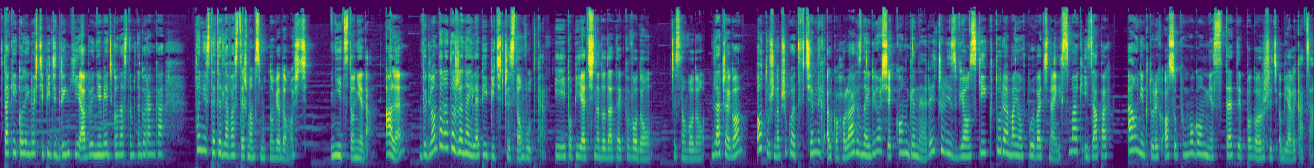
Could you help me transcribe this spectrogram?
w takiej kolejności pić drinki, aby nie mieć go następnego ranka, to niestety dla was też mam smutną wiadomość. Nic to nie da. Ale Wygląda na to, że najlepiej pić czystą wódkę i popijać na dodatek wodą, czystą wodą. Dlaczego? Otóż na przykład w ciemnych alkoholach znajdują się kongenery, czyli związki, które mają wpływać na ich smak i zapach, a u niektórych osób mogą niestety pogorszyć objawy kaca.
